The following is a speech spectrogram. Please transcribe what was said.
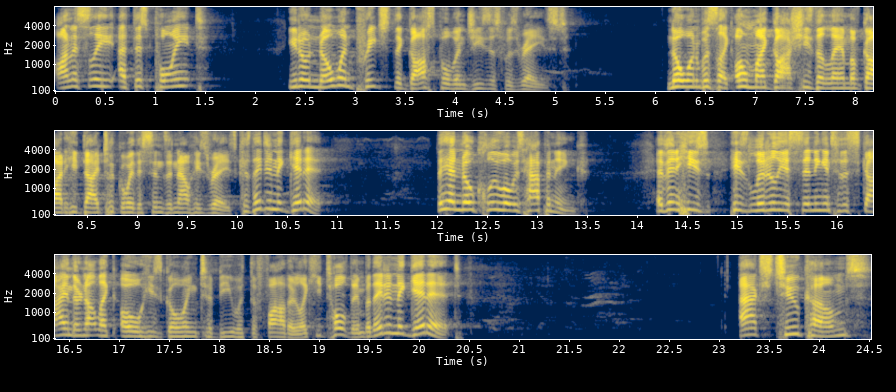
honestly, at this point, you know, no one preached the gospel when Jesus was raised. No one was like, oh my gosh, he's the Lamb of God. He died, took away the sins, and now he's raised. Because they didn't get it. They had no clue what was happening. And then he's he's literally ascending into the sky, and they're not like, oh, he's going to be with the Father. Like he told them, but they didn't get it. Acts 2 comes,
